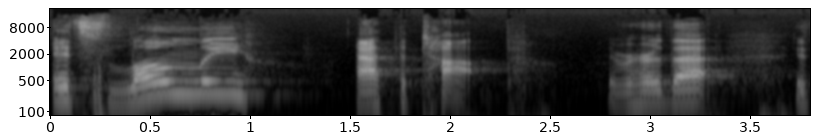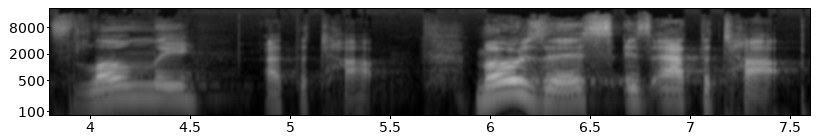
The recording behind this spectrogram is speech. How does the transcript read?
It's lonely at the top. Ever heard that? It's lonely at the top. Moses is at the top.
